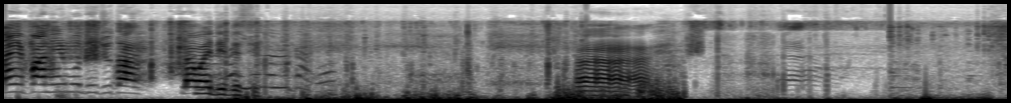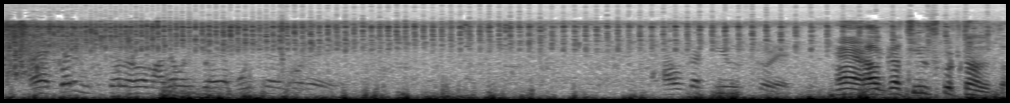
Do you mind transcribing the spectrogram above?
আমি পানির মধ্যে জুতা নামাই দিতেছি। হ্যাঁ হ্যাঁ হালকা চিলস করতে হবে তো।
